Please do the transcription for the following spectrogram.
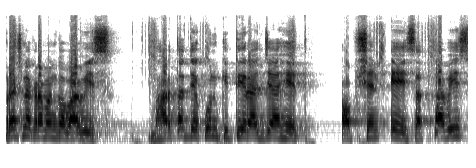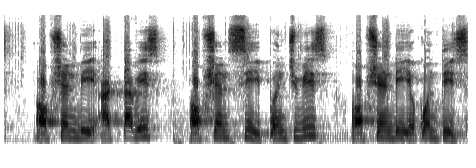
प्रश्न क्रमांक बावीस. भारतात एकूण किती राज्य आहेत? ऑप्शन ए सत्तावीस. ऑप्शन बी अठ्ठावीस ऑप्शन सी पंचवीस ऑप्शन डी एकोणतीस.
